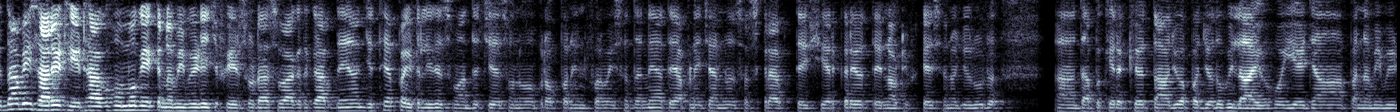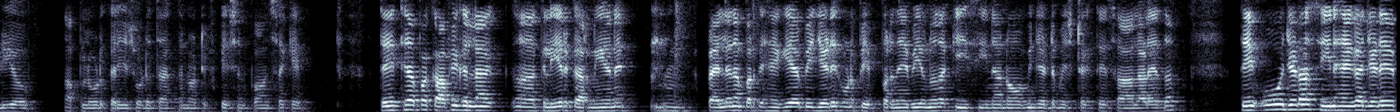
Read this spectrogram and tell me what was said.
ਕਿੱਦਾਂ ਵੀ ਸਾਰੇ ਠੀਕ ਠਾਕ ਹੋਵੋਗੇ, ਇੱਕ ਨਵੀਂ ਵੀਡੀਓ 'ਚ ਫੇਰ ਤੁਹਾਡਾ ਸਵਾਗਤ ਕਰਦੇ ਹਾਂ। ਜਿੱਥੇ ਆਪਾਂ ਇਟਲੀ ਦੇ ਸੰਬੰਧ 'ਚ ਤੁਹਾਨੂੰ ਪ੍ਰੋਪਰ ਇਨਫੋਰਮੇਸ਼ਨ ਦਿੰਦੇ ਹਾਂ ਤੇ ਆਪਣੇ ਚੈਨਲ ਨੂੰ ਸਬਸਕ੍ਰਾਈਬ ਤੇ ਸ਼ੇਅਰ ਕਰਿਓ ਤੇ ਨੋਟੀਫਿਕੇਸ਼ਨ ਨੂੰ ਜਰੂਰ ਦੱਬ ਕੇ ਰੱਖਿਓ ਤਾਂ ਜੋ ਆਪਾਂ ਜਦੋਂ ਵੀ ਲਾਈਵ ਹੋਈਏ ਜਾਂ ਆਪਾਂ ਨਵੀਂ ਵੀਡੀਓ ਅਪਲੋਡ ਕਰੀਏ, ਤੁਹਾਡੇ ਤੱਕ ਨੋਟੀਫਿਕੇਸ਼ਨ ਪਹੁੰਚ ਸਕੇ। ਤੇ ਇੱਥੇ ਆਪਾਂ ਕਾਫੀ ਗੱਲਾਂ ਕਲੀਅਰ ਕਰਨੀਆਂ ਨੇ। ਪਹਿਲੇ ਨੰਬਰ ਤੇ ਹੈਗੇ ਆ ਵੀ ਜਿਹੜੇ ਹੁਣ ਪੇਪਰ ਨੇ ਵੀ ਉਹਨਾਂ ਦਾ ਕੀ ਸੀਨ ਆ 9 ਮਹੀਨੇ ਡੋਮੈਸਟਿਕ ਤੇ ਸਾਲ ਵਾਲਿਆਂ ਦਾ। ਤੇ ਉਹ ਜਿਹੜਾ ਸੀਨ ਹੈਗਾ ਜਿਹੜੇ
